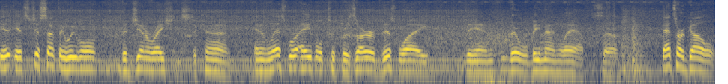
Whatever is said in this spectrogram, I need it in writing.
it, it's just something we want the generations to come. And unless we're able to preserve this way, then there will be none left. So that's our goal.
